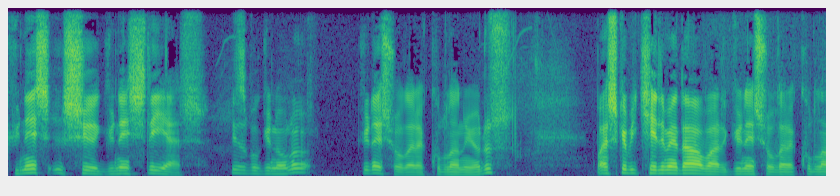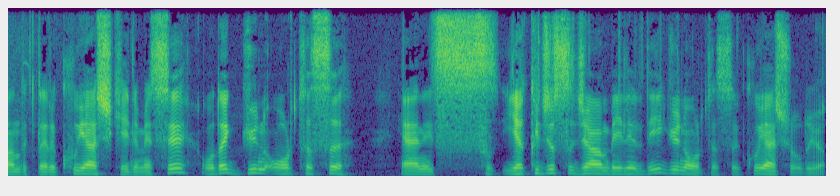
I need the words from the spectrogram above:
güneş ışığı, güneşli yer. Biz bugün onu güneş olarak kullanıyoruz. Başka bir kelime daha var güneş olarak kullandıkları kuyaş kelimesi. O da gün ortası yani yakıcı sıcağın belirdiği gün ortası kuyaş oluyor.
